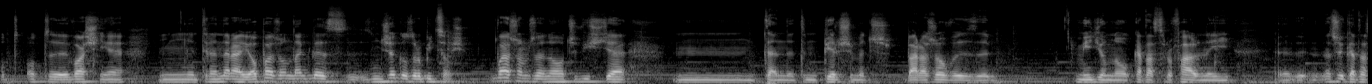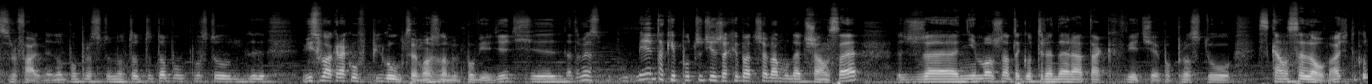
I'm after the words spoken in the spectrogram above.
od, od właśnie mm, trenera Jopa, że on nagle z, z niczego zrobi coś. Uważam, że no oczywiście mm, ten, ten pierwszy mecz barażowy z miedzią no, katastrofalny i znaczy katastrofalny, no po prostu no to, to, to był po prostu e, Wisła Kraków w pigułce można by powiedzieć, E, natomiast miałem takie poczucie, że chyba trzeba mu dać szansę, że nie można tego trenera tak wiecie po prostu skancelować, tylko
